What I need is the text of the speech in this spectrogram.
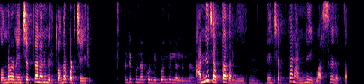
తొందరగా నేను చెప్పానని మీరు తొందరపడి చేయరు. అంటే ఇప్పుడు నాకు కొన్ని ఇబ్బందులు ఉన్నా అన్నీ చెప్తా తల్లి. నేను చెప్తాను అన్నీ వరుసగా చెప్తా.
